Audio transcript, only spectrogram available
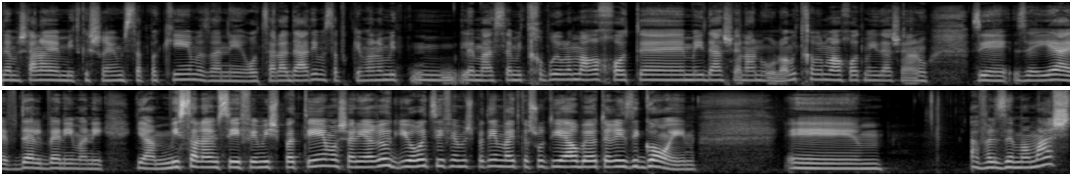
למשל מתקשרים עם ספקים, אז אני רוצה לדעת אם הספקים האלה מת... למעשה מתחברים למערכות uh, מידע שלנו, או לא מתחברים למערכות מידע שלנו. זה, זה יהיה ההבדל בין אם אני אעמיס עליהם סעיפים משפטיים, או שאני אוריד סעיפים משפטיים וההתקשרות תהיה הרבה יותר easy going. אמ, אבל זה ממש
